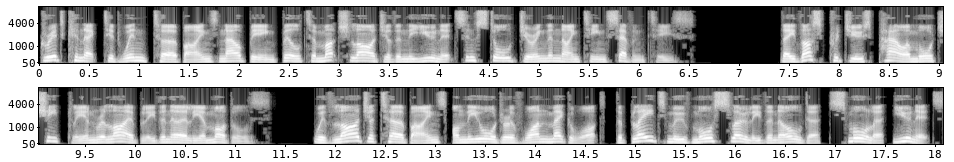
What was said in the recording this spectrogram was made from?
Grid-connected wind turbines now being built are much larger than the units installed during the 1970s. They thus produce power more cheaply and reliably than earlier models. With larger turbines on the order of 1 megawatt, the blades move more slowly than older, smaller, units,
